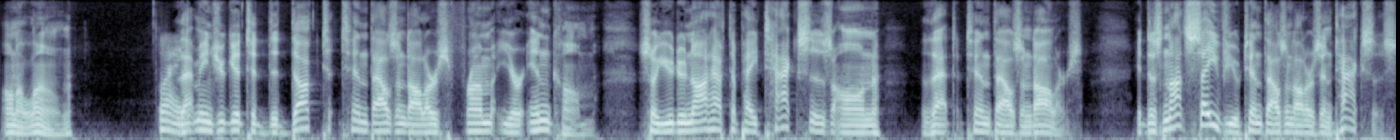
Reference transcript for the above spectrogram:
on a loan, Right. that means you get to deduct ten thousand dollars from your income, so you do not have to pay taxes on that ten thousand dollars. It does not save you ten thousand dollars in taxes.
